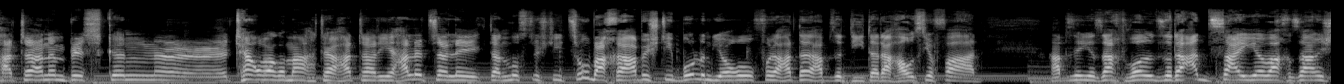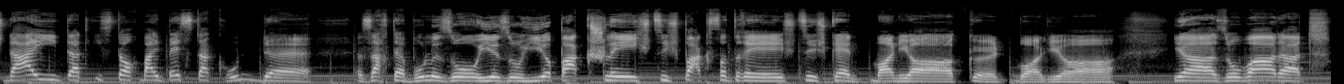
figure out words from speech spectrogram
hat dann ein bisschen äh, Terror gemacht. Er hat da die Halle zerlegt. Dann musste ich die zumachen, habe ich die Bullen gerufen, hatte, haben sie Dieter nach Haus gefahren. Haben sie gesagt, wollen sie eine Anzeige machen? Sag ich, nein, das ist doch mein bester Kunde. Sagt der Bulle so, hier so, hier, Back schlägt sich, Back verdreht sich, kennt man ja, kennt man ja. Ja, so war das.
